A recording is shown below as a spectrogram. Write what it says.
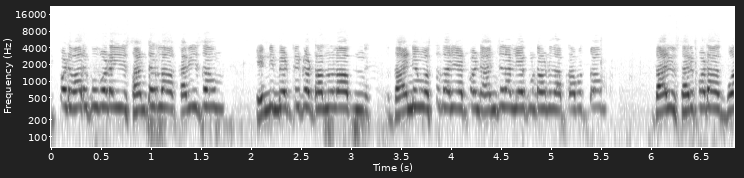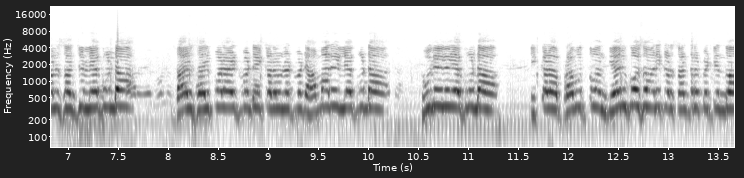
ఇప్పటి వరకు కూడా ఈ సెంటర్లో కనీసం ఎన్ని మెట్రిక్ టన్నుల ధాన్యం వస్తుందనేటువంటి అంచనా లేకుండా ఉన్నది ఆ ప్రభుత్వం. దానికి సరిపడా గోన సంచులు లేకుండా దానికి సరిపడేటువంటి ఇక్కడ ఉన్నటువంటి హమారీలు లేకుండా కూలీలు లేకుండా ఇక్కడ ప్రభుత్వం దేనికోసం ఇక్కడ సెంటర్ పెట్టిందో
